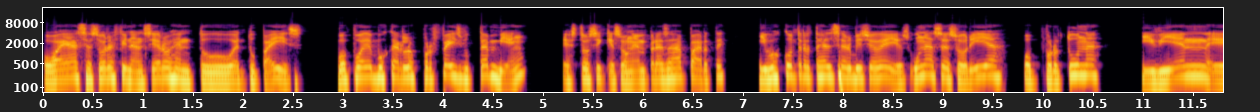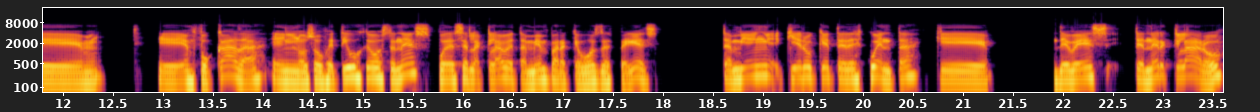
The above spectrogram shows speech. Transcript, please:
o hay asesores financieros en tu, en tu país. Vos puedes buscarlos por Facebook también. Estos sí que son empresas aparte y vos contratas el servicio de ellos. Una asesoría oportuna y bien eh, eh, enfocada en los objetivos que vos tenés puede ser la clave también para que vos despegues. También quiero que te des cuenta que debes tener claro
